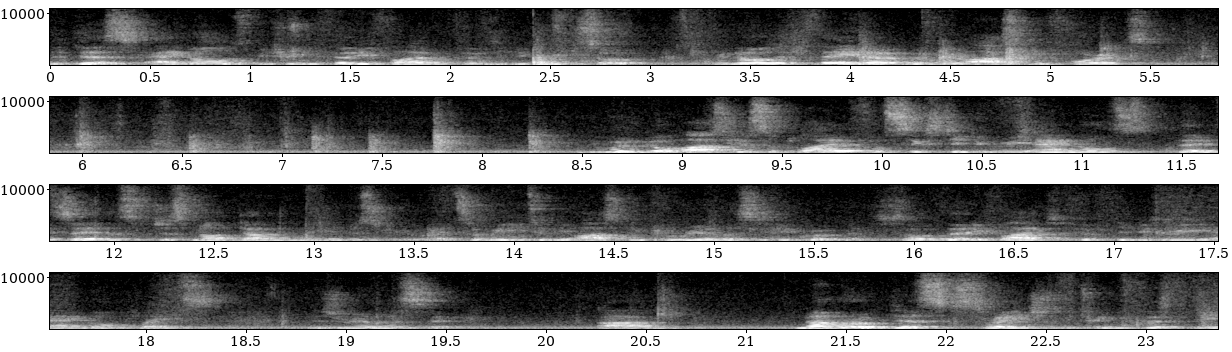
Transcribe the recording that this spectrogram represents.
The disk angle is between 35 and 50 degrees. So we know that theta, when we're asking for it, you wouldn't go ask your supplier for 60 degree angles. They'd say this is just not done in the industry, right? So we need to be asking for realistic equipment. So 35 to 50 degree angle plates is realistic. Um, number of discs ranges between 50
